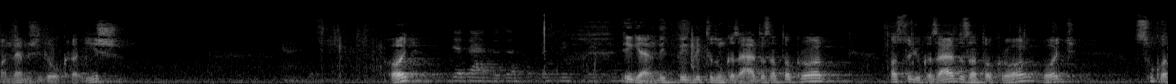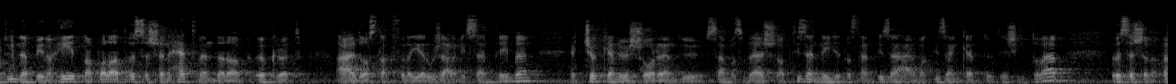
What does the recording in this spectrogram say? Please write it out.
a nem zsidókra is. Hogy? Igen, mit, mit, mit tudunk az áldozatokról? Azt tudjuk az áldozatokról, hogy Szukott ünnepén a hét nap alatt összesen 70 darab ökröt áldoztak fel a Jeruzsálemi szentében, egy csökkenő sorrendű szám, az első nap 14-et, aztán 13-at, 12-t, és így tovább. Összesen a,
